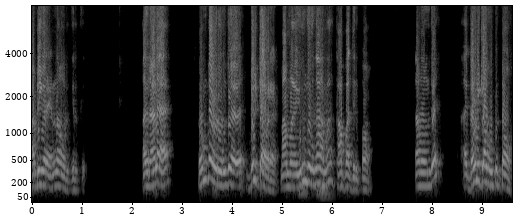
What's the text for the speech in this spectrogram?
அப்படிங்கிற எண்ணம் அவருக்கு இருக்கு. அதனால ரொம்ப அவர் வந்து கில்ட் ஆகிறார். நாம இருந்ததுன்னா நம்ம காப்பாத்திருப்போம். நம்ம வந்து கவனிக்காம விட்டுட்டோம்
